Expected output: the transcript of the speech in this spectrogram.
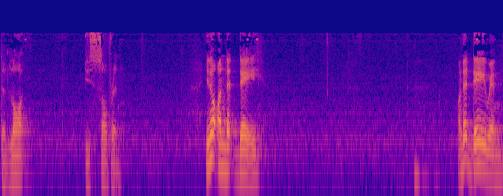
The Lord is sovereign. You know, on that day, on that day when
